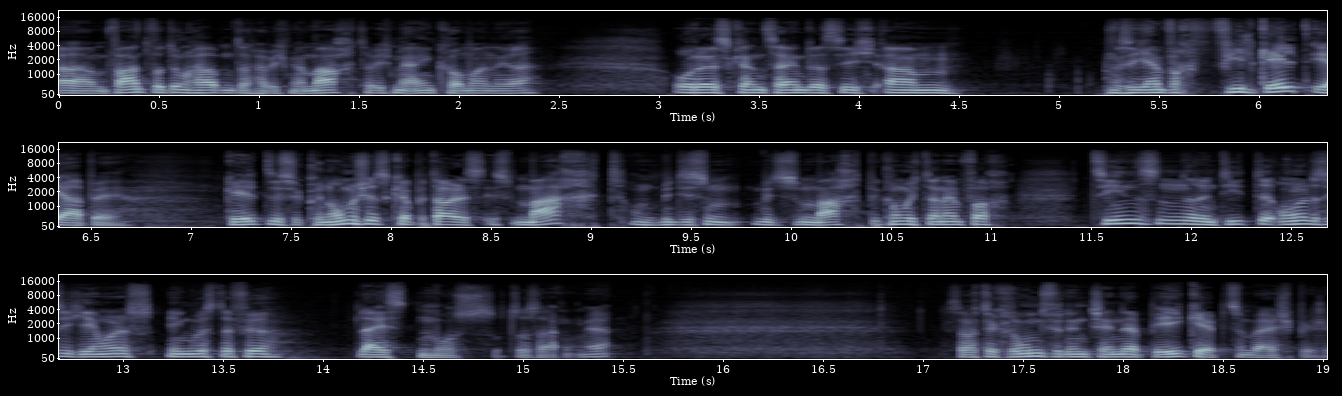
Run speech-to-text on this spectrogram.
ähm, Verantwortung haben, dann habe ich mehr Macht, habe ich mehr Einkommen, ja. Oder es kann sein, dass ich, ähm, dass ich einfach viel Geld erbe. Geld ist ökonomisches Kapital, es ist Macht und mit diesem, mit diesem Macht bekomme ich dann einfach Zinsen, Rendite, ohne dass ich jemals irgendwas dafür leisten muss, sozusagen. Ja. Das ist auch der Grund für den Gender Pay Gap zum Beispiel.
